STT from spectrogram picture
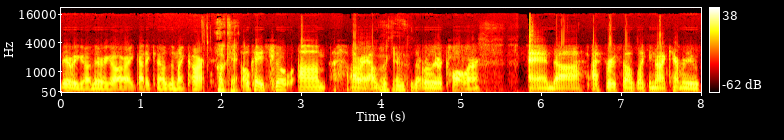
There we go. There we go. All right, got it. I was in my car. Okay. Okay, so um, all right, I was listening Okay. to the earlier caller, and uh, at first I was like, you know, I can't really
